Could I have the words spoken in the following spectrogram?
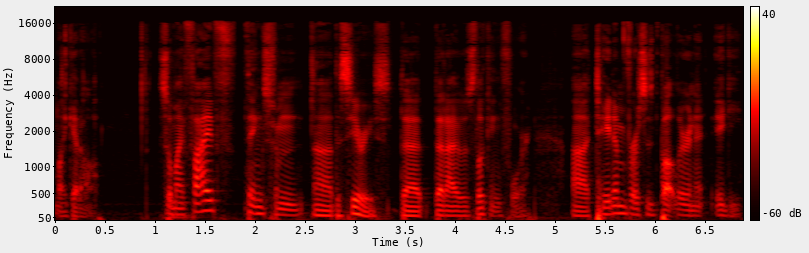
Like at all. So my five things from uh, the series that, that I was looking for. Uh, Tatum versus Butler and Iggy.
